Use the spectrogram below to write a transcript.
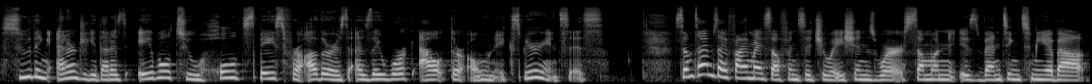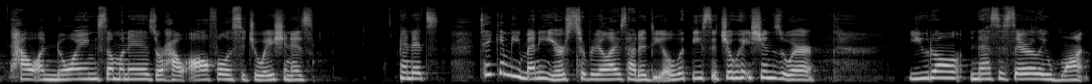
soothing energy that is able to hold space for others as they work out their own experiences. Sometimes I find myself in situations where someone is venting to me about how annoying someone is or how awful a situation is. And it's taken me many years to realize how to deal with these situations where you don't necessarily want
